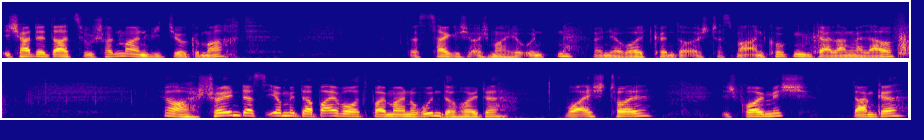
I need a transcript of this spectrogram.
Ich hatte dazu schon mal ein Video gemacht. Das zeige ich euch mal hier unten. Wenn ihr wollt, könnt ihr euch das mal angucken, der lange Lauf. Ja, schön, dass ihr mit dabei wart bei meiner Runde heute. War echt toll. Ich freue mich. Danke.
